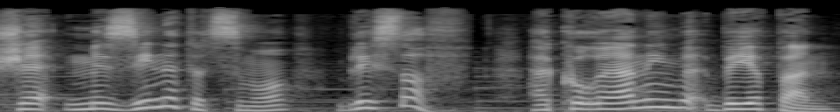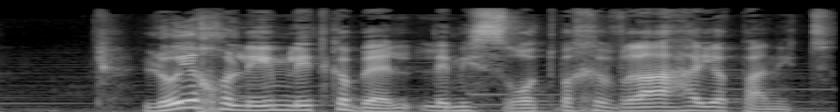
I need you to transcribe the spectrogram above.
שמזין את עצמו בלי סוף. הקוריאנים ביפן לא יכולים להתקבל למשרות בחברה היפנית,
